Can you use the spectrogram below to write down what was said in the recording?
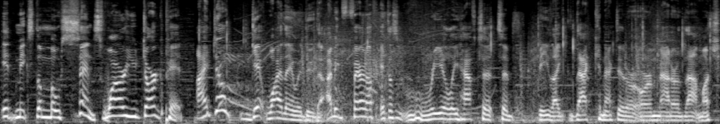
It makes the most sense. Why are you Dark Pit? I don't get why they would do that. I mean, fair enough, it doesn't really have to, to be like that connected or, or matter that much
